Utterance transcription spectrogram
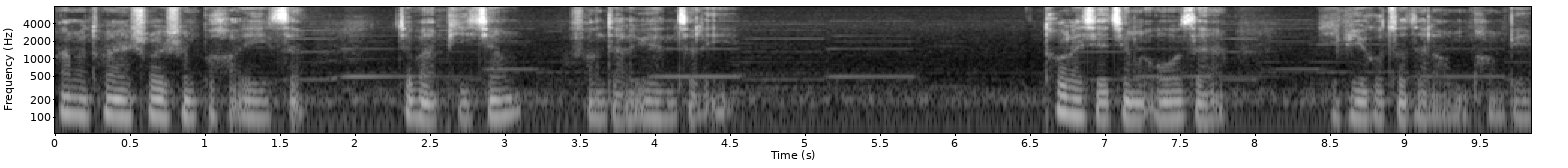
妈妈突然说了声“不好意思”，就把皮箱。放在了院子里，脱了鞋进了屋子，一屁股坐在了我们旁边。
